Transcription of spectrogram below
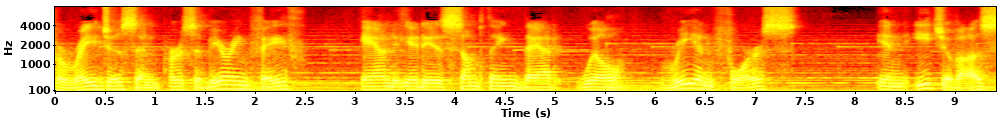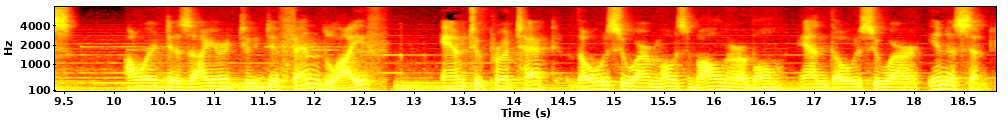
courageous and persevering faith, and it is something that will reinforce in each of us our desire to defend life and to protect those who are most vulnerable and those who are innocent.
